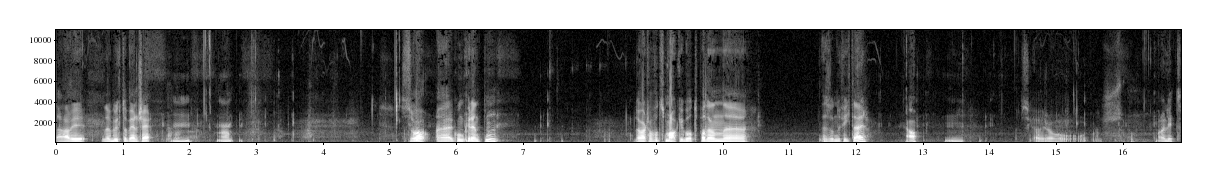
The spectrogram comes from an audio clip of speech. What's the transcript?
Da har vi, da har vi brukt opp en skje. Mm. Ja. Så er konkurrenten. Du har i hvert fall fått smake godt på den, øh, den som du fikk der. Ja. Mm. Skal vi se. Var litt.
